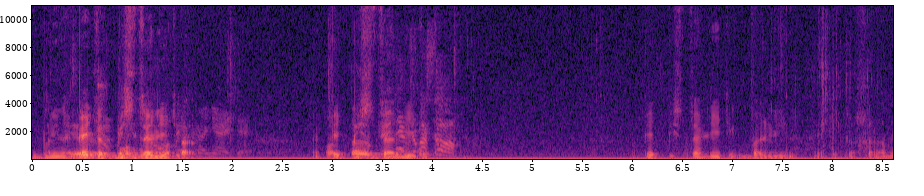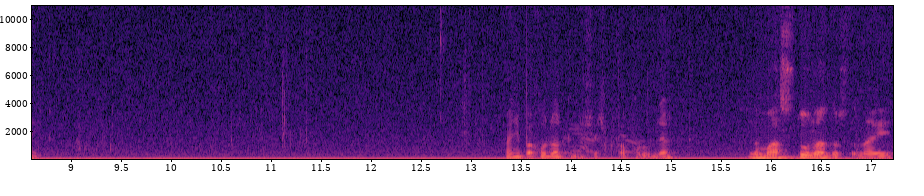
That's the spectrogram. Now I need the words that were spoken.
Блин, опять этот пистолетик. Опять пистолетик. Опять пистолетик, блин. Этот засраный. Они, походу, оттуда сейчас попрут, да? На мосту надо установить.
